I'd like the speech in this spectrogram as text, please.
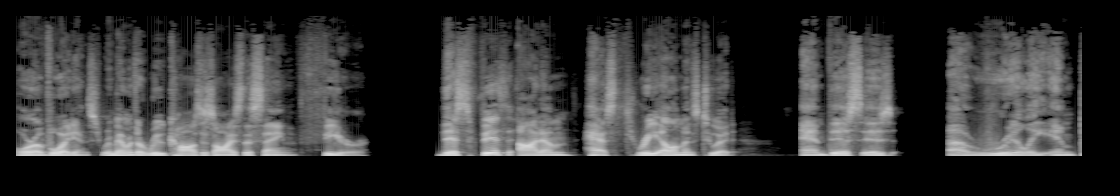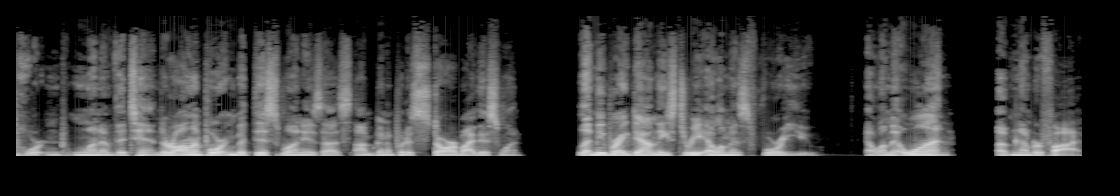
or avoidance. Remember, the root cause is always the same fear. This fifth item has three elements to it, and this is a really important one of the 10. They're all important, but this one is us. I'm going to put a star by this one. Let me break down these three elements for you. Element one of number five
